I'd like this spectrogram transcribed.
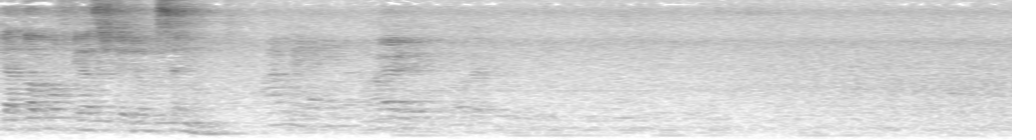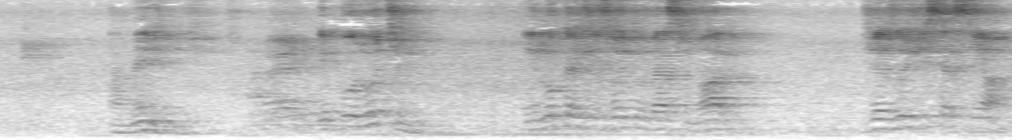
que a tua confiança esteja no Senhor. Amém. Amém, gente? Amém. E por último, em Lucas 18, verso 9, Jesus disse assim, ó.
